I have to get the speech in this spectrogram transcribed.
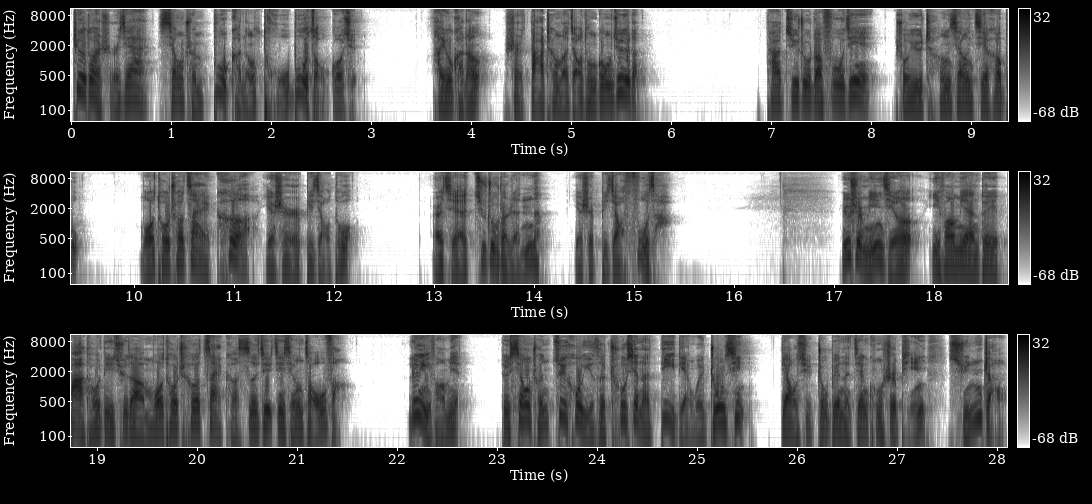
这段时间香纯不可能徒步走过去，很有可能是搭乘了交通工具的。他居住的附近属于城乡结合部，摩托车载客也是比较多，而且居住的人呢也是比较复杂。于是，民警一方面对坝头地区的摩托车载客司机进行走访，另一方面对香纯最后一次出现的地点为中心，调取周边的监控视频，寻找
